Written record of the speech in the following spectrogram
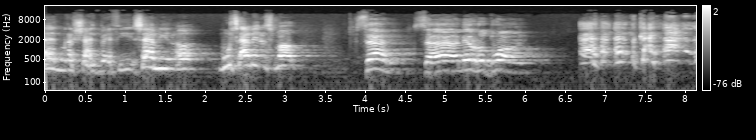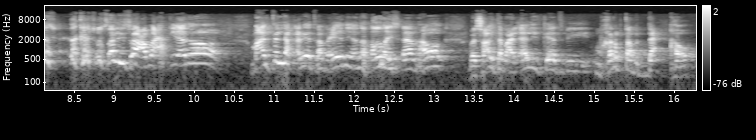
هاي المرشح البعثي. سامر آه مو سامر اسمك؟ سامي سامي رضوان شو صار لي ساعة بحكي أنا. ما قلت لك قريتها بعيني أنا الله يسامحك. بس هاي تبع الآلة الكاتبة مخربطة بالدقة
